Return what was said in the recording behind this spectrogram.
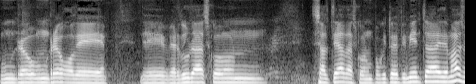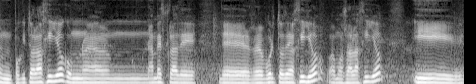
un, re- un rehog de, de verduras con salteadas con un poquito de pimienta y demás, un poquito al ajillo, con una, una mezcla de, de revuelto de ajillo, vamos al ajillo, y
